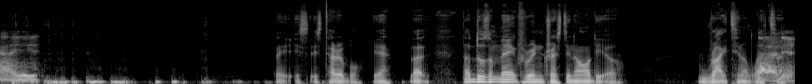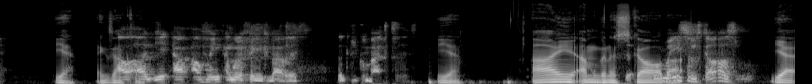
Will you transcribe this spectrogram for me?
I can't hear you. It's, it's terrible. Yeah, that that doesn't make for interesting audio. Writing a Bad letter. idea. Yeah, exactly. I'll, I'll, I'll, I'll think. I'm going to think about this. We can come back to this. yeah, I am gonna score Read that. some scores. Yeah,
